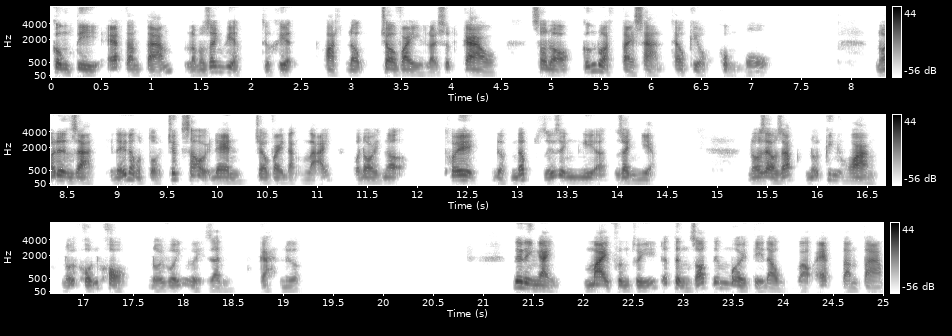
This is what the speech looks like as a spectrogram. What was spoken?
Công ty F88 là một doanh nghiệp thực hiện hoạt động cho vay lãi suất cao, sau đó cưỡng đoạt tài sản theo kiểu khủng bố. Nói đơn giản thì đấy là một tổ chức xã hội đen cho vay nặng lãi và đòi nợ, thuê được nấp dưới danh nghĩa doanh nghiệp. Nó gieo rắc nỗi kinh hoàng, nỗi khốn khổ đối với người dân cả nước. Đây là hình ảnh Mai Phương Thúy đã từng rót đến 10 tỷ đồng vào F88.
